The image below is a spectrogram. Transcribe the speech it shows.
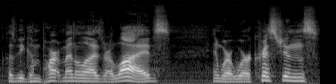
because we compartmentalize our lives and we're, we're Christians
